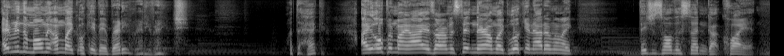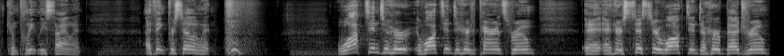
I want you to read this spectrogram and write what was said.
And in the moment, I'm like, okay, babe, ready, ready, ready. Shh. What the heck? I open my eyes, I'm sitting there, I'm like looking at them, I'm like, they just all of a sudden got quiet, completely silent. I think Priscilla went, hmm. walked into her, walked into her parents' room, and, and her sister walked into her bedroom,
